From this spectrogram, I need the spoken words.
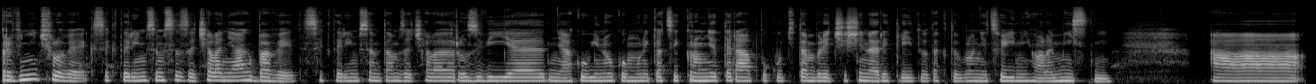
první člověk, se kterým jsem se začala nějak bavit, se kterým jsem tam začala rozvíjet nějakou jinou komunikaci, kromě teda, pokud tam byli Češi na retreatu, tak to bylo něco jiného, ale místní. A,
